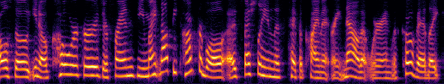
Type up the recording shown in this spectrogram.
also, you know, coworkers or friends, you might not be comfortable, especially in this type of climate right now that we're in with COVID. Like,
